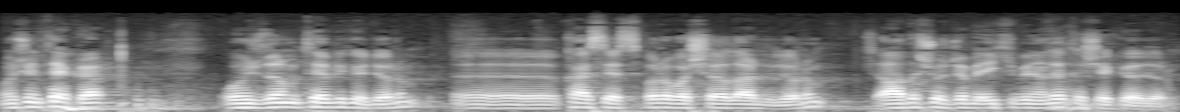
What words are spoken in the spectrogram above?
Onun için tekrar oyuncularımı tebrik ediyorum. Ee, Kayseri Spor'a başarılar diliyorum. Çağdaş Hoca ve ekibine de teşekkür ediyorum.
